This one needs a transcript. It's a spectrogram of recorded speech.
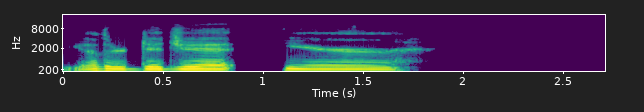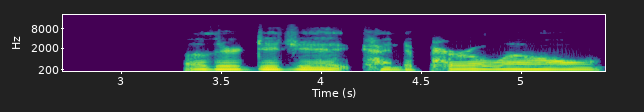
the other digit here, other digit kind of parallel.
